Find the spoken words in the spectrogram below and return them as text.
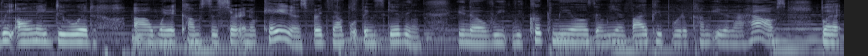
we only do it um, when it comes to certain occasions. For example, Thanksgiving. You know, we, we cook meals and we invite people to come eat in our house. But,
